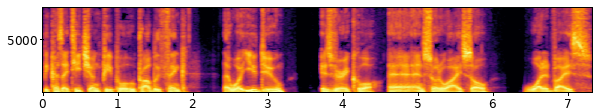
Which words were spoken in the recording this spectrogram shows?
because I teach young people who probably think that what you do is very cool, and, and so do I. So, what advice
